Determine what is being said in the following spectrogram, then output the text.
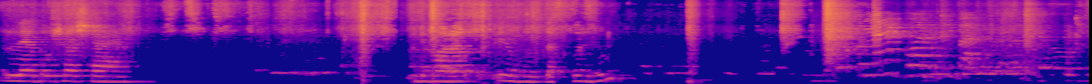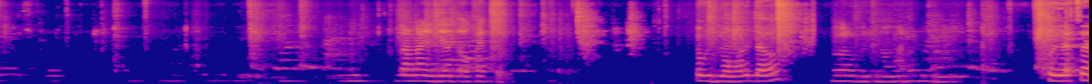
লেবু শসা। এটি বড় গাছ করব জামাই দিয়ে দাও খাইতে। কবিদ মামার দাও। তোমার বুঝি মামার হয়ে গেছে?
